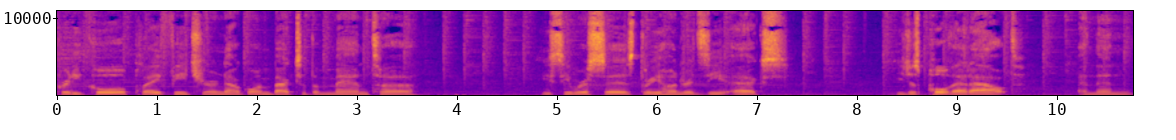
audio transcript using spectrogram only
pretty cool play feature. Now going back to the Manta, you see where it says 300ZX. You just pull that out and then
